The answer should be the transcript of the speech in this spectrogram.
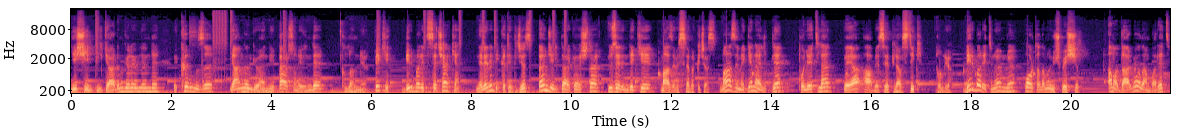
yeşil ilk yardım görevlerinde ve kırmızı yangın güvenliği personelinde kullanılıyor. Peki bir bareti seçerken nelere dikkat edeceğiz? Öncelikle arkadaşlar üzerindeki malzemesine bakacağız. Malzeme genellikle polietilen veya ABS plastik oluyor. Bir baretin ömrü ortalama 3-5 yıl. Ama darbe alan baret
